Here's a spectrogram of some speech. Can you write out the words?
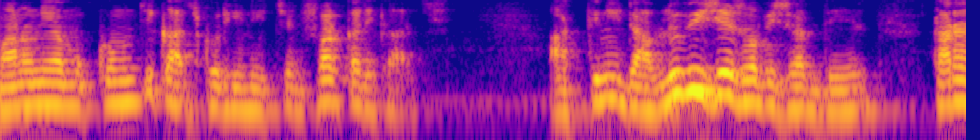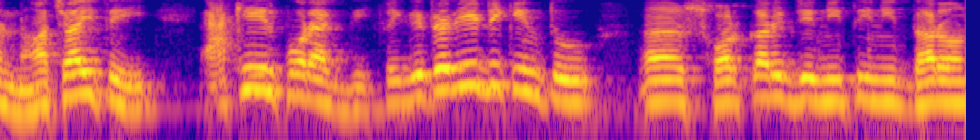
মাননীয় মুখ্যমন্ত্রী কাজ করিয়ে নিচ্ছেন, সরকারি কাজ। আর তিনি ডাব্লিউবিসিএস অফিসারদের, তারা না চাইতেই একের পর এক দিক। সেক্রেটারিয়েটই কিন্তু সরকারের যে নীতি নির্ধারণ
